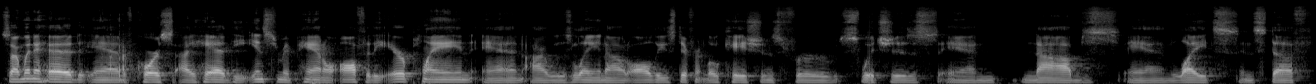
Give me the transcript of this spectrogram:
So I went ahead and of course I had the instrument panel off of the airplane and I was laying out all these different locations for switches and knobs and lights and stuff.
